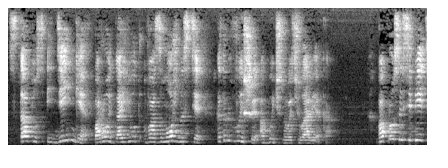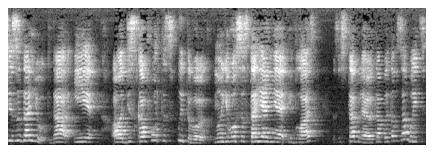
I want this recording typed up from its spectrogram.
статус и деньги порой дают возможности который выше обычного человека. Вопросы себе эти задают, да, и э, дискомфорт испытывают, но его состояние и власть заставляют об этом забыть.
